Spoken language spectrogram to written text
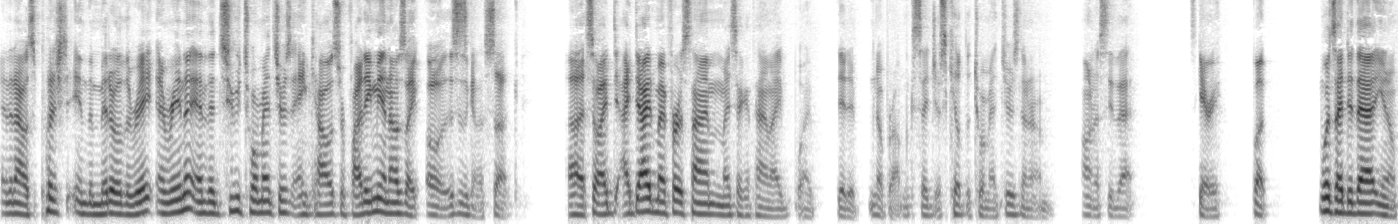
and then I was pushed in the middle of the ra- arena, and then two tormentors and Calus were fighting me, and I was like, "Oh, this is gonna suck." Uh, so I, I died my first time. My second time, I, I did it no problem because I just killed the tormentors. And I'm honestly that scary. But once I did that, you know,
